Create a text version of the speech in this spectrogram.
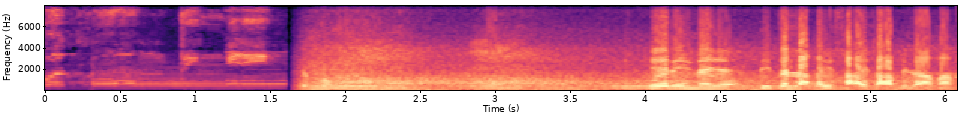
Bawat mong tingin Eri na yan. Dito lang kayo sakay sa kabila, ma'am.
